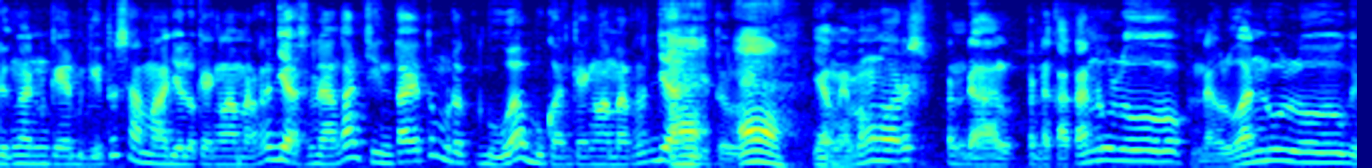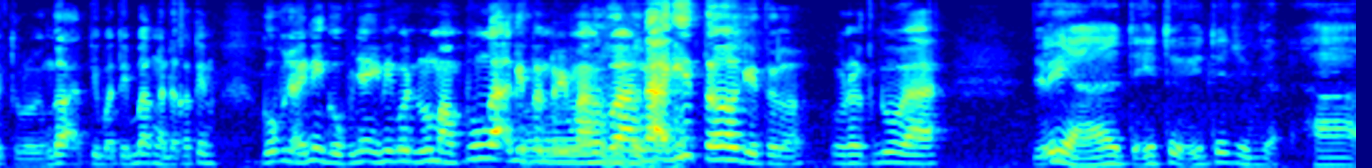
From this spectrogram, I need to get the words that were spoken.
dengan kayak begitu sama aja lu kayak ngelamar kerja. Sedangkan cinta itu menurut gue bukan kayak ngelamar kerja Ah, gitu loh. ah. Yang memang lu harus pendal pendekatan dulu, pendahuluan dulu gitu loh. Enggak tiba-tiba ngedeketin, gue punya ini, gue punya ini, gue dulu mampu nggak gitu nerima gue, nggak gitu gitu loh. Menurut gue. Jadi iya itu itu itu juga Ah,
